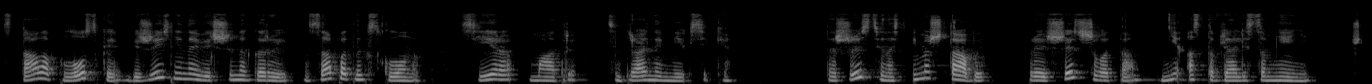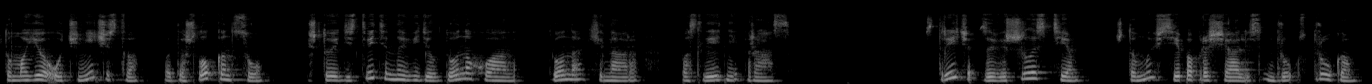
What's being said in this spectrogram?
стала плоская безжизненная вершина горы на западных склонах Сьерра-Мадре в Центральной Мексике. Торжественность и масштабы происшедшего там не оставляли сомнений, что мое ученичество подошло к концу и что я действительно видел Дона Хуана и Дона Хинара – последний раз. Встреча завершилась тем, что мы все попрощались друг с другом,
